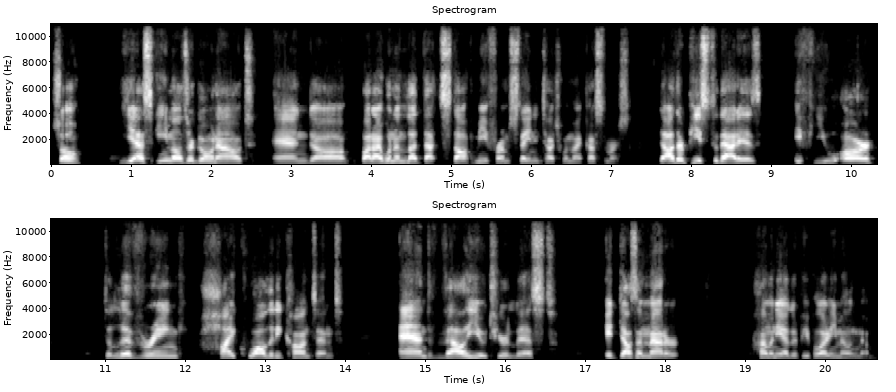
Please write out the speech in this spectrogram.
so yes emails are going out and uh, but i wouldn't let that stop me from staying in touch with my customers the other piece to that is if you are delivering high quality content and value to your list, it doesn't matter how many other people are emailing them.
